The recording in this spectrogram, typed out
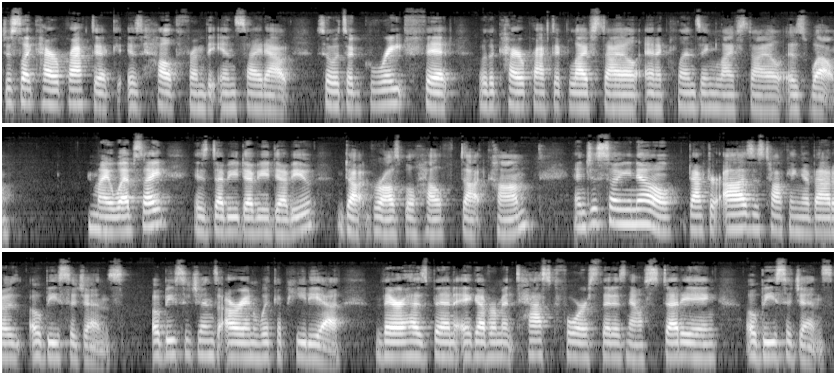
just like chiropractic is health from the inside out. So it's a great fit with a chiropractic lifestyle and a cleansing lifestyle as well. My website is www.grosbollhealth.com. And just so you know, Dr. Oz is talking about obesogens. Obesogens are in Wikipedia. There has been a government task force that is now studying obesogens.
